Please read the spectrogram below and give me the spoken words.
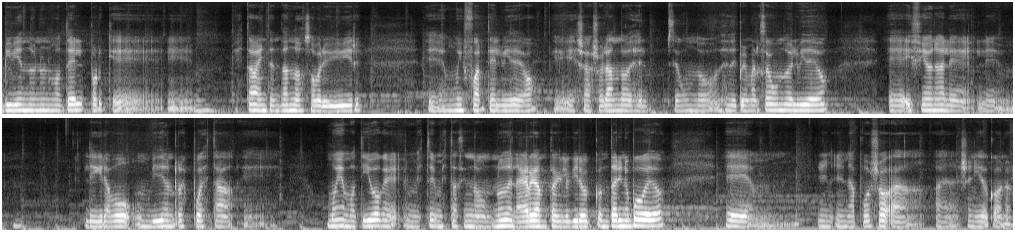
viviendo en un motel porque eh, estaba intentando sobrevivir. Muy fuerte el video, ella llorando desde el segundo, desde el primer segundo del video. y Fiona le, grabó un video en respuesta muy emotivo que me, está haciendo un nudo en la garganta que lo quiero contar y no puedo en, apoyo a, a Jenny O'Connor,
